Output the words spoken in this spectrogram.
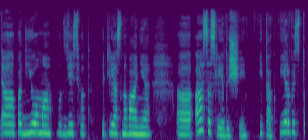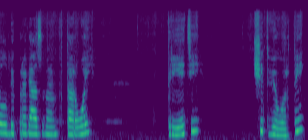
а, подъема, вот здесь вот петли основания, а, а со следующей. Итак, первый столбик провязываем, второй, третий, четвертый,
